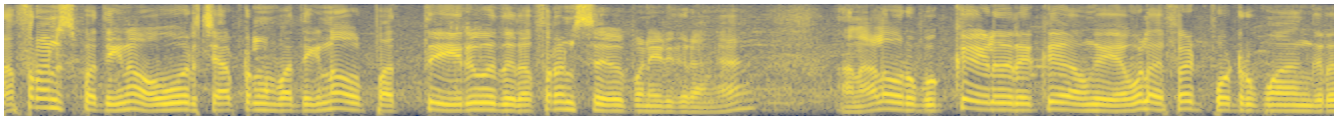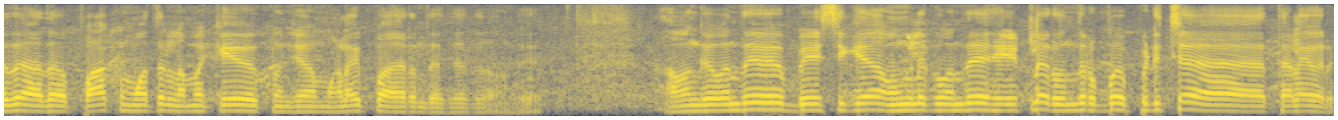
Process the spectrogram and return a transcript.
ரெஃபரன்ஸ் பார்த்தீங்கன்னா ஒவ்வொரு சாப்டர்லும் பார்த்தீங்கன்னா ஒரு பத்து இருபது ரெஃபரன்ஸ் பண்ணியிருக்கிறாங்க. அதனால் ஒரு புக்கை எழுதுறதுக்கு அவங்க எவ்வளோ எஃபர்ட் போட்டிருப்பாங்கிறது அதை பார்க்கும் போது நமக்கே கொஞ்சம் மலைப்பாக இருந்தது அது வந்து. அவங்க வந்து பேசிக்காக அவங்களுக்கு வந்து ஹிட்லர் வந்து ரொம்ப பிடிச்ச தலைவர்.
